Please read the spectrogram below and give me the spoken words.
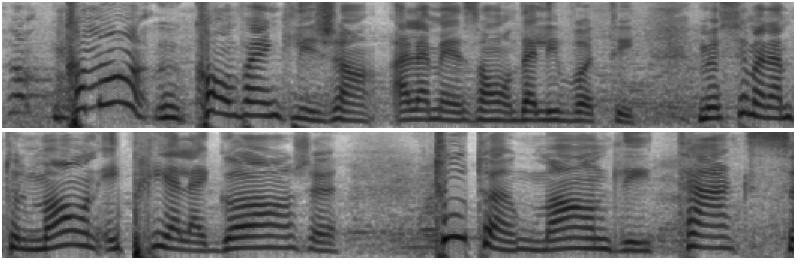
Comment euh, convaincre les gens à la maison d'aller voter? Monsieur, Madame, tout le monde est pris à la gorge. Tout augmente, les taxes.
